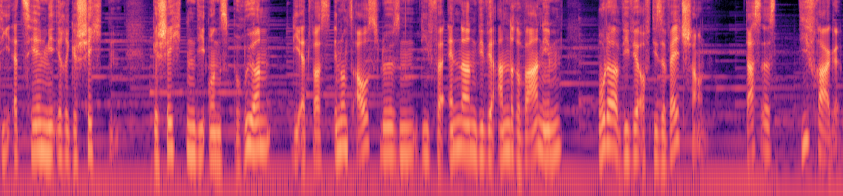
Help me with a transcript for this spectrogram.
die erzählen mir ihre Geschichten. Geschichten, die uns berühren, die etwas in uns auslösen, die verändern, wie wir andere wahrnehmen oder wie wir auf diese Welt schauen. Das ist Die Frage,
